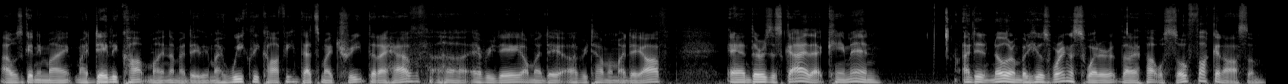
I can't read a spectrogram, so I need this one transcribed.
i was getting my my daily co- my not my daily my weekly coffee. That's my treat that i have uh, every day on my day every time on my day off. And there's this guy that came in. I didn't know him but he was wearing a sweater that i thought was so fucking awesome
